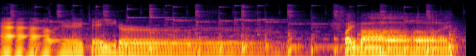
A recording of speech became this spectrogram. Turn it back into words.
アリゲーターバイバーイ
